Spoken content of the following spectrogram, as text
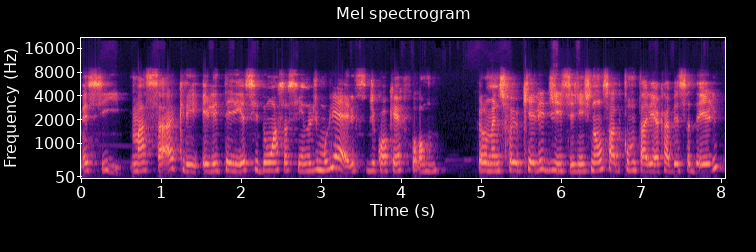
esse massacre, ele teria sido um assassino de mulheres, de qualquer forma. Pelo menos foi o que ele disse. A gente não sabe como estaria a cabeça dele,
